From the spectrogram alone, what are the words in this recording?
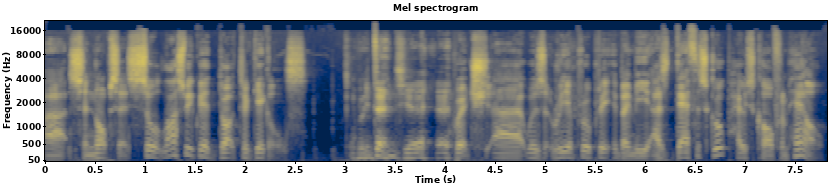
a synopsis. So last week we had Dr. Giggles. We did, yeah. Which uh, was reappropriated by me as Deathoscope House Call from Hell.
